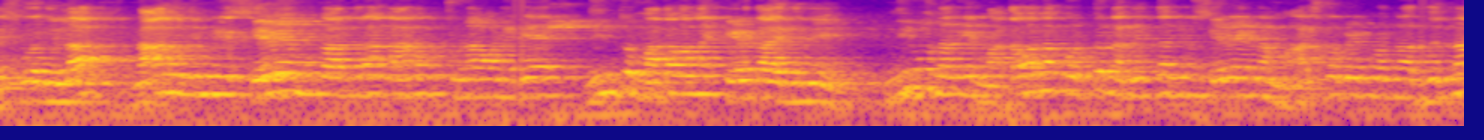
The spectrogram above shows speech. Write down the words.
ಎಸಗೋದಿಲ್ಲ. ನಾನು ನಿಮಗೆ ಸೇವೆ ಮುಖಾಂತರ ನಾನು ಚುನಾವಣೆಗೆ ನಿಂತು ಮತವನ್ನ ಕೇಳ್ತಾ ಇದ್ದೀನಿ. ನೀವು ನನಗೆ ಮತವನ್ನ ಕೊಟ್ಟು ನನ್ನಿಂದ ನೀವು ಸೇವೆಯನ್ನ ಮಾಡಿಸ್ಕೋಬೇಕು ಅನ್ನೋದನ್ನ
